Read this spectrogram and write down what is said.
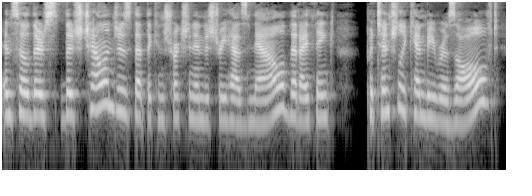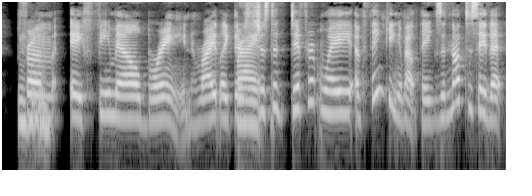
And so there's there's challenges that the construction industry has now that I think potentially can be resolved mm-hmm. from a female brain, right? Like there's right. just a different way of thinking about things. And not to say that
